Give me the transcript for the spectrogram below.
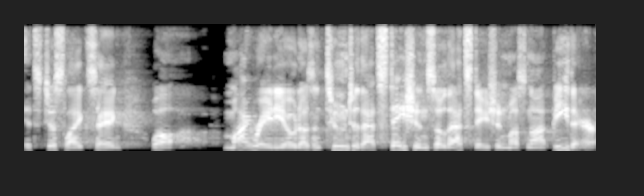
it's just like saying, well, my radio doesn't tune to that station, so that station must not be there.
